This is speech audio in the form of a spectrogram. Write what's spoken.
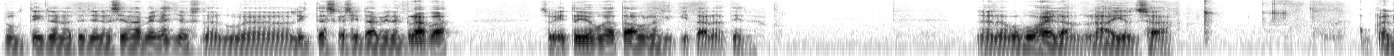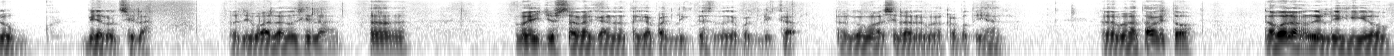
kung tingnan natin din ang sinabi ng Diyos ang uh, ligtas kasi dami ng graba, so ito yung mga taong nakikita natin na nabubuhay lang na ayon sa kung anong meron sila. Naniwala lang sila na may Diyos talaga na tagapagligtas at tagapaglikha. Nagawa sila ng mga kabutihan. Na mga tao ito na walang relihiyong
